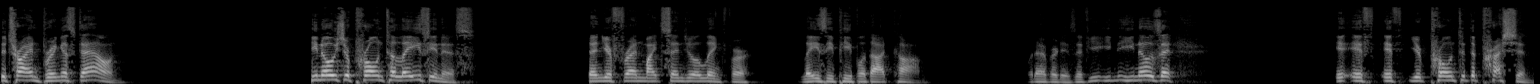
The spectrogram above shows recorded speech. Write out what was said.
to try and bring us down. He knows you're prone to laziness. Then your friend might send you a link for lazypeople.com, whatever it is. If you, he knows that if, if you're prone to depression,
